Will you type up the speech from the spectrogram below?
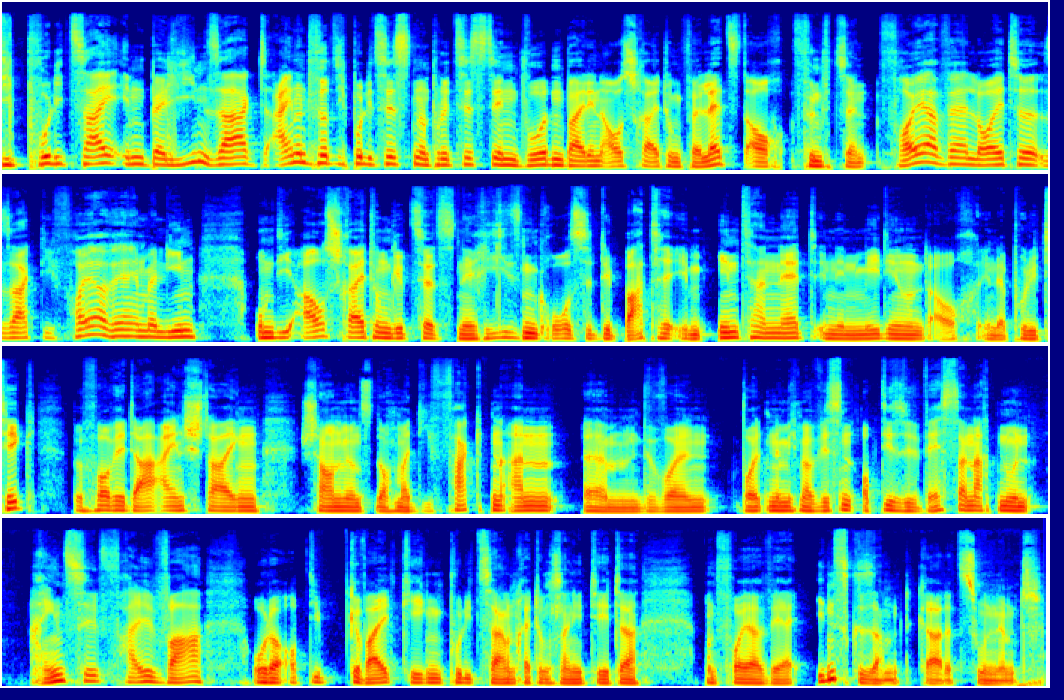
Die Polizei in Berlin sagt, 41 Polizisten und Polizistinnen wurden bei den Ausschreitungen verletzt, auch 15 Feuerwehrleute, sagt die Feuerwehr in Berlin. Um die Ausschreitungen gibt es jetzt eine riesengroße Debatte im Internet, in den Medien und auch in der Politik. Bevor wir da einsteigen, schauen wir uns nochmal die Fakten an. Ähm, wir wollen, wollten nämlich mal wissen, ob die Silvesternacht nun Einzelfall war oder ob die Gewalt gegen Polizei und Rettungssanitäter und Feuerwehr insgesamt gerade zunimmt.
